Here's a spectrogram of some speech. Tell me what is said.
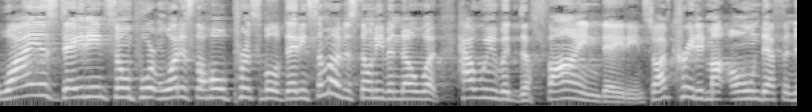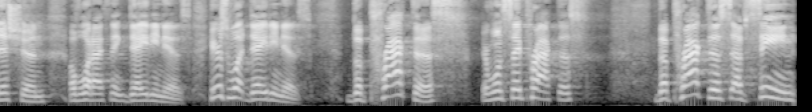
why is dating so important? What is the whole principle of dating? Some of us don't even know what, how we would define dating. So, I've created my own definition of what I think dating is. Here's what dating is the practice, everyone say practice, the practice of seeing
